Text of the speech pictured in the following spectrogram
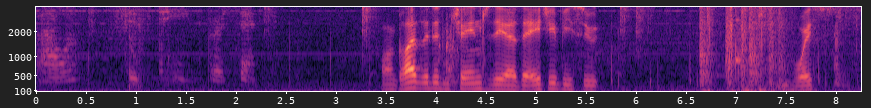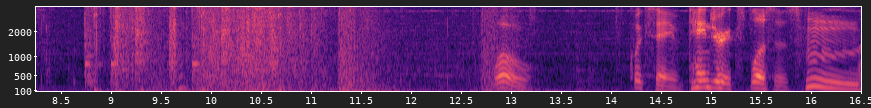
Power 15%. Well, I'm glad they didn't change the uh, the HEV suit voice. Whoa. Quick save. Danger explosives. Hmm.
